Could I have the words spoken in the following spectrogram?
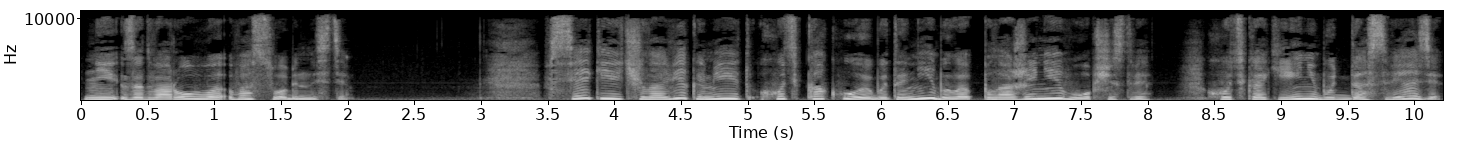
ни за дворового в особенности. Всякий человек имеет хоть какое бы то ни было положение в обществе, хоть какие-нибудь до связи.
